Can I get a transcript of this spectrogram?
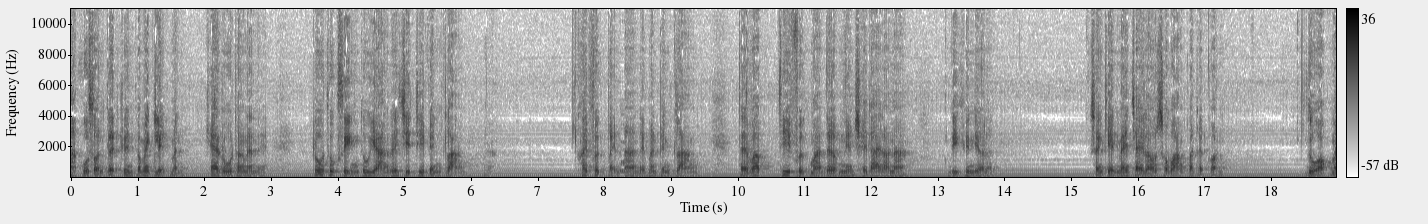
อกุศลเกิดขึ้นก็ไม่เกลียดมัน แค่รู้ทั้งนั้นเลย รู้ทุกสิ่งทุกอย่างด้วยจิตที่เป็นกลางนะค่อยฝึกไปหน้าเลยมันเป็นกลาง แต่ว่าที่ฝึกมาเดิมเนี้ยใช้ได้แล้วนะ ดีขึ้นเยอะแล้ว สังเกตไหมใจเราสว่างกว่าแต่ก่อน ดูออกไหม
